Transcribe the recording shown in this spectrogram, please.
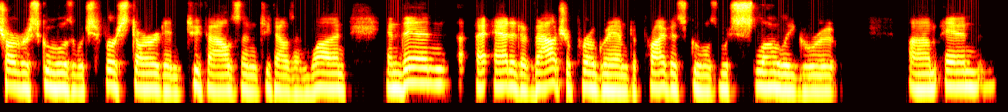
charter schools, which first started in 2000, 2001, and then added a voucher program to private schools, which slowly grew. Um, and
